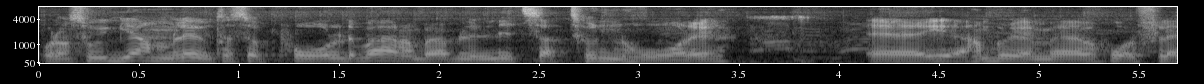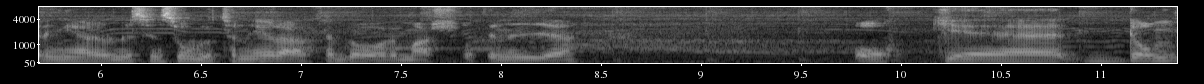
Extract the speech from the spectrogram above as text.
Och de såg ju gamla ut. Alltså Paul det var han började bli lite så här tunnhårig. Eh, han började med hårfläddningar under sin soloturné februari-mars 89. Och eh, de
